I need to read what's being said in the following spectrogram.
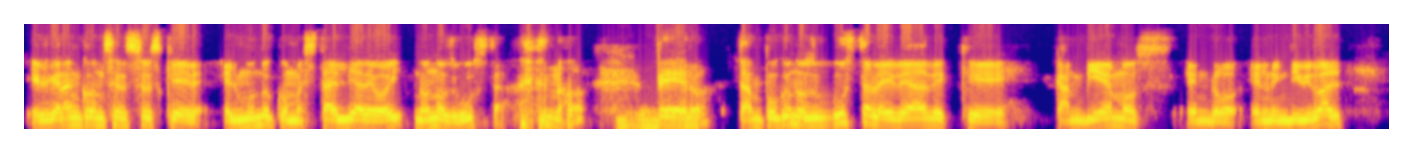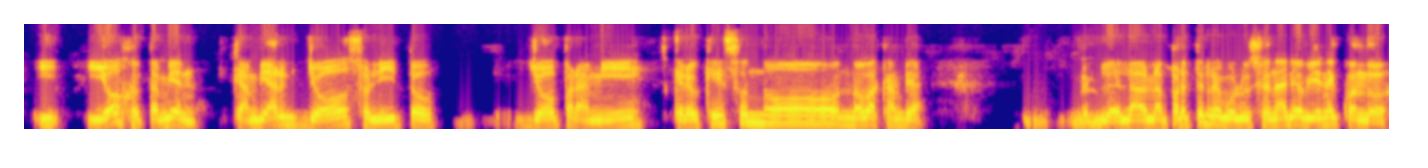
el gran consenso es que el mundo como está el día de hoy no nos gusta, ¿no? Pero tampoco nos gusta la idea de que cambiemos en lo, en lo individual. Y, y ojo, también, cambiar yo solito, yo para mí, creo que eso no, no va a cambiar. La, la parte revolucionaria viene cuando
